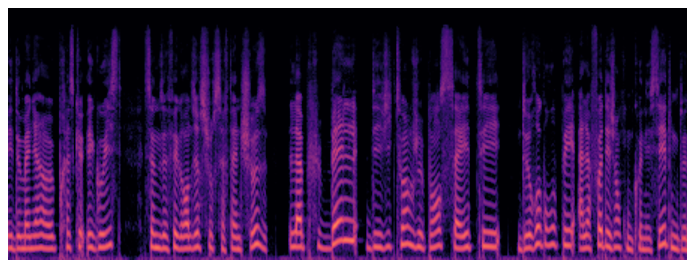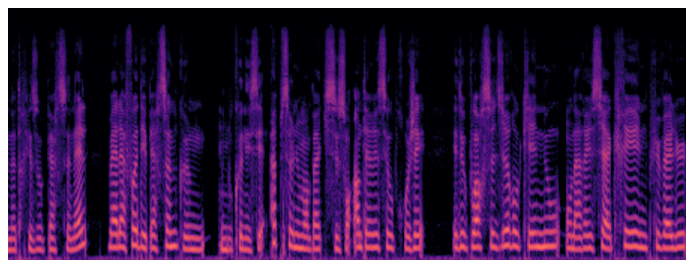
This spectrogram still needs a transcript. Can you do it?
et de manière euh, presque égoïste ça nous a fait grandir sur certaines choses. La plus belle des victoires, je pense, ça a été de regrouper à la fois des gens qu'on connaissait, donc de notre réseau personnel, mais à la fois des personnes que on ne connaissait absolument pas, qui se sont intéressées au projet, et de pouvoir se dire, OK, nous, on a réussi à créer une plus-value,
